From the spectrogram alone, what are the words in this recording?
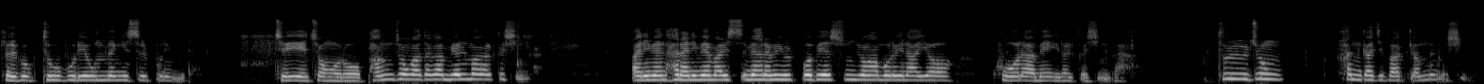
결국 두 부류의 운명이 있을 뿐입니다. 죄의 종으로 방종하다가 멸망할 것인가? 아니면 하나님의 말씀에 하나님의 율법에 순종함으로 인하여 구원함에 이를 것인가? 둘 중 한 가지밖에 없는 것입니다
